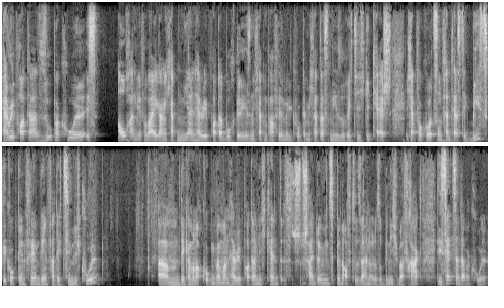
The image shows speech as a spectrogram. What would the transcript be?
Harry Potter, super cool, ist auch an mir vorbeigegangen. Ich habe nie ein Harry Potter Buch gelesen. Ich habe ein paar Filme geguckt, aber mich hat das nie so richtig gecasht. Ich habe vor kurzem Fantastic Beasts geguckt, den Film. Den fand ich ziemlich cool. Ähm, den kann man auch gucken, wenn man Harry Potter nicht kennt. Es scheint irgendwie ein Spin-off zu sein oder so. Bin ich überfragt. Die Sets sind aber cool.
